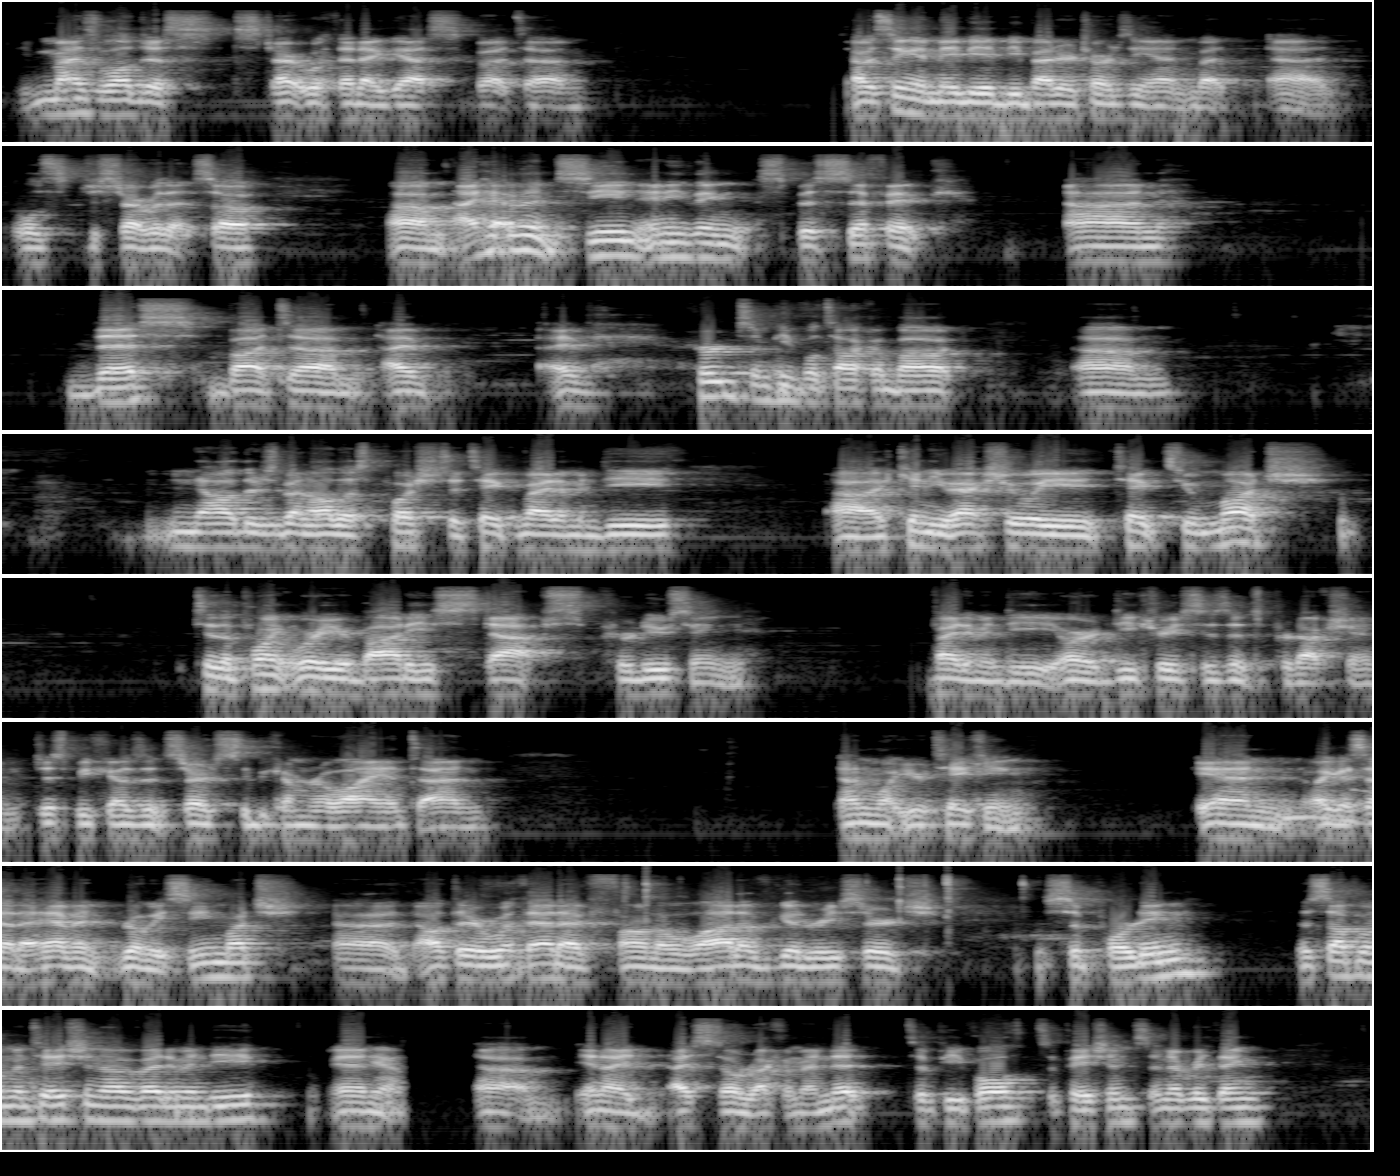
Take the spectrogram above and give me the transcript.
you might as well just start with it, I guess. But um, I was thinking maybe it'd be better towards the end, but uh, we'll just start with it. So um, I haven't seen anything specific on this, but um, I've I've heard some people talk about um, now. There's been all this push to take vitamin D. Uh, can you actually take too much to the point where your body stops producing vitamin D or decreases its production just because it starts to become reliant on on what you're taking. And like I said, I haven't really seen much uh, out there with that. I've found a lot of good research supporting the supplementation of vitamin D, and yeah. um, and I I still recommend it to people, to patients, and everything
